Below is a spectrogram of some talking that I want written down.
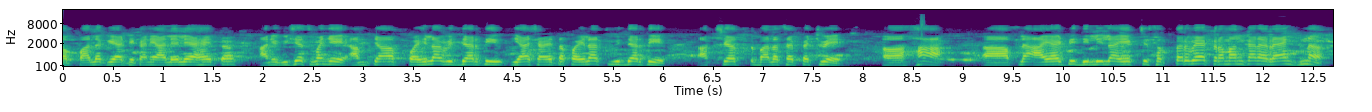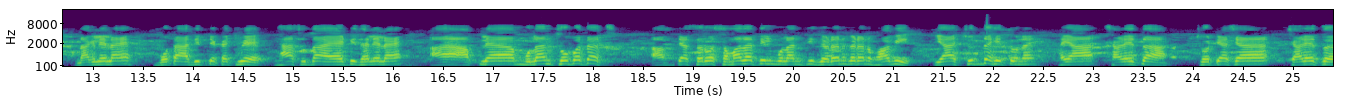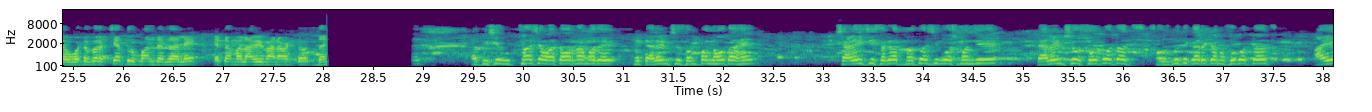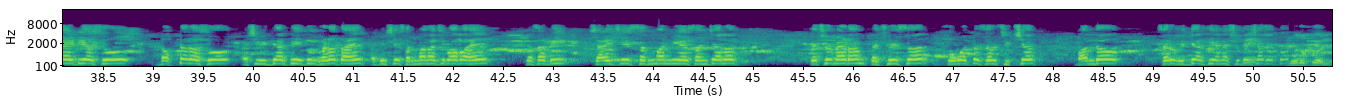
पालक या ठिकाणी आलेले आहेत. आणि विशेष म्हणजे आमच्या पहिला विद्यार्थी या शाळेचा पहिलाच विद्यार्थी अक्षत बालासाहेब कछवे हा आपल्या आय आय टी दिल्लीला एकशे सत्तरव्या क्रमांकानं रँकनं लागलेला आहे. मोठा आदित्य कचवे हा सुद्धा आय आय टी झालेला आहे. आपल्या मुलांसोबतच आपल्या सर्व समाजातील मुलांची जडणघडण व्हावी या शुद्ध हेतूने या शाळेचा छोट्याशा शाळेचं वटवृक्षात रूपांतर झालंय. याचा मला अभिमान वाटतो. अतिशय उत्साहाच्या वातावरणामध्ये हे टॅलेंट शो संपन्न होत आहे. शाळेची सगळ्यात महत्त्वाची गोष्ट म्हणजे टॅलेंट शो सोबतच सांस्कृतिक कार्यक्रमासोबतच आय आय टी असो डॉक्टर असो असे विद्यार्थी इथून घडत आहेत. अतिशय सन्मानाची बाब आहे. त्यासाठी शाळेचे सन्माननीय संचालक कछवे मॅडम कछवे सर सोबतच सर्व शिक्षक बांधव सर्व विद्यार्थी यांना शुभेच्छा देतो. गुरुकुल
